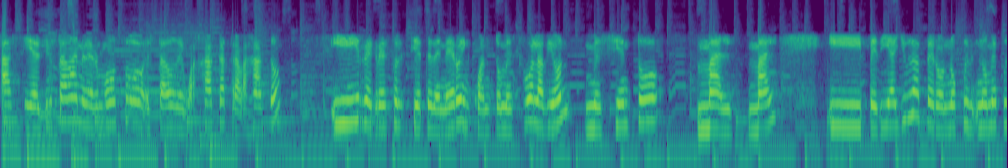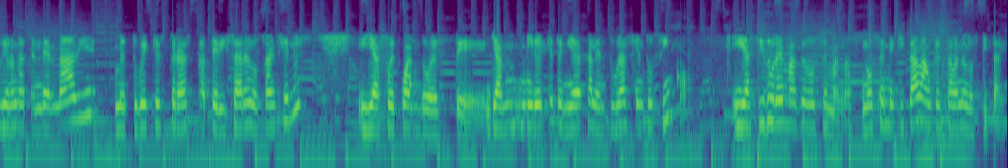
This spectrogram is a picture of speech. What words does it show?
Así es, yo estaba en el hermoso estado de Oaxaca trabajando y regreso el 7 de enero. En cuanto me subo al avión, me siento mal, mal y pedí ayuda, pero no, no me pudieron atender nadie. Me tuve que esperar a aterrizar en Los Ángeles y ya fue cuando este ya miré que tenía calentura 105 y así duré más de dos semanas. No se me quitaba aunque estaba en el hospital.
